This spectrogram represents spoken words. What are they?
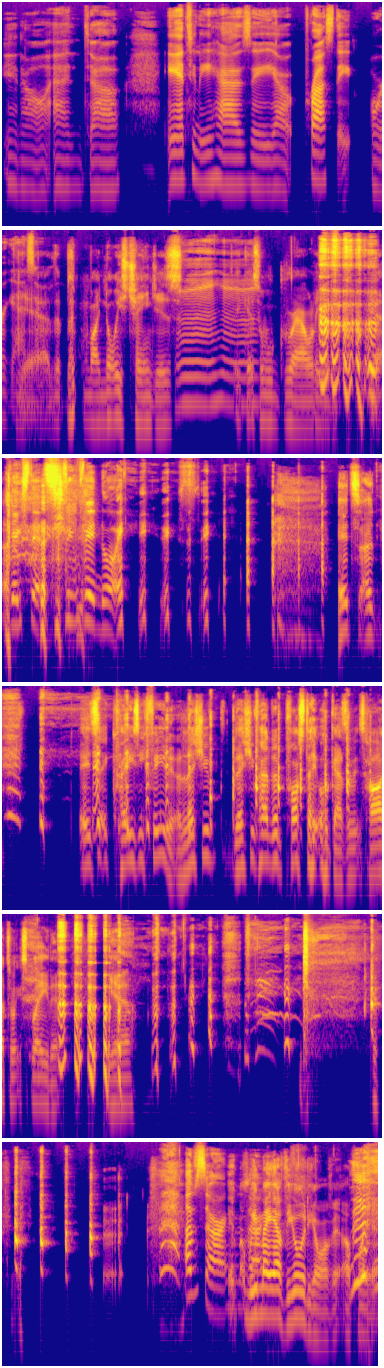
you know, and uh, Anthony has a uh, prostate orgasm. Yeah, the, the, my noise changes. It gets all mm-hmm. growly. Yeah. Makes that stupid noise. it's a it's a crazy feeling. Unless you unless you've had a prostate orgasm, it's hard to explain it. Yeah. I'm sorry. I'm we sorry. may have the audio of it. I'll play it.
